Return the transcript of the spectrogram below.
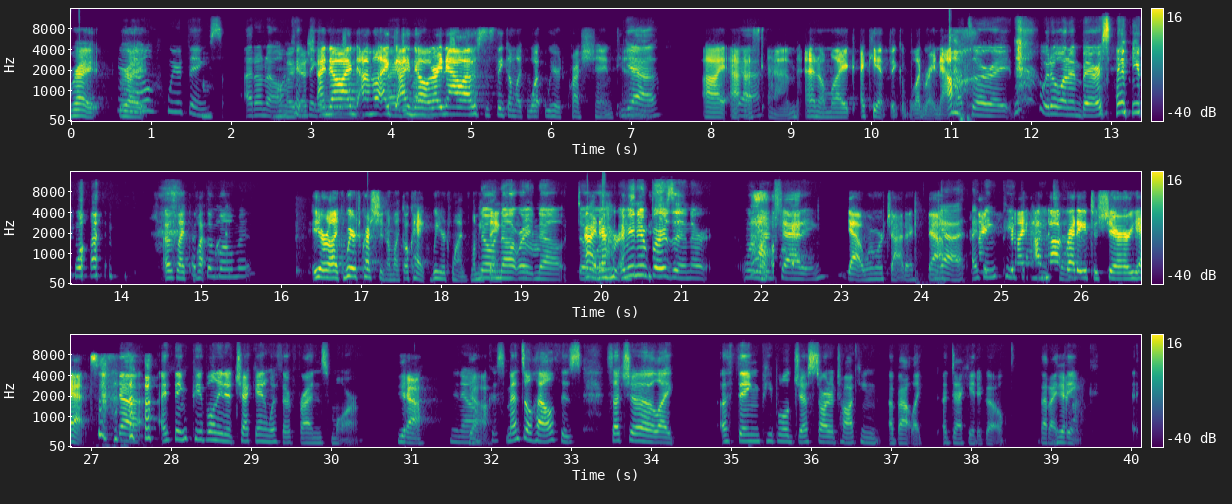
Right. You right. Know, weird things. I don't know. Oh my gosh. I know. I, am like, I, I know. Right now, I was just thinking, like, what weird question? yeah. I ask yeah. M, and I'm like, I can't think of one right now. That's all right. we don't want to embarrass anyone. I was like, what? The what? moment. You're like weird question. I'm like, okay, weird one. Let me. No, think. not right now. Don't I know. Right? I mean, in person or when we're chatting. Yeah, when we're chatting. Yeah. Yeah, I think I, people. Like, I'm not to, ready to share yet. yeah, I think people need to check in with their friends more. Yeah, you know because yeah. mental health is such a like a thing people just started talking about like a decade ago that i yeah. think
